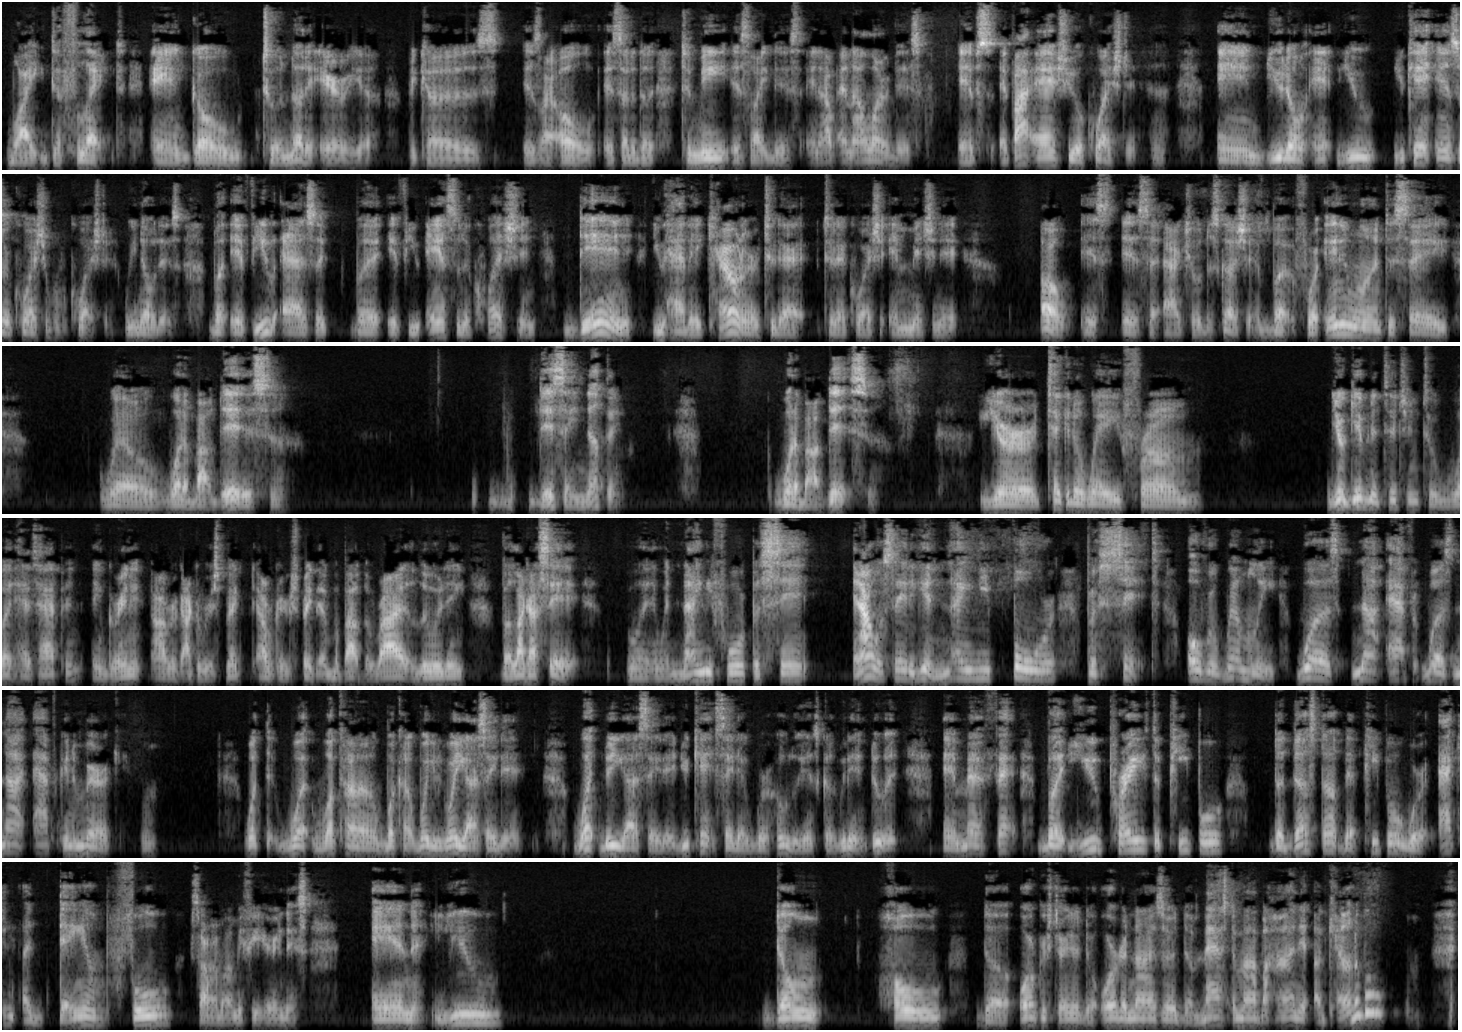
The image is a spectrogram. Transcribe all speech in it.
like deflect and go to another area because it's like oh instead of the to me it's like this and I and I learned this if if I ask you a question and you don't you you can't answer a question with a question. We know this. But if you ask a but if you answer the question then you have a counter to that to that question and mention it. Oh it's it's an actual discussion. But for anyone to say well what about this? This ain't nothing. What about this you're taking away from you're giving attention to what has happened, and granted, I, I can respect I can respect that about the riot, looting, but like I said, when when ninety four percent, and I will say it again, ninety four percent overwhelmingly was not Afri- was not African American. Hmm. What the, what what kind of what kind what, what you gotta say then? What do you gotta say then? You can't say that we're hooligans because we didn't do it. And matter of fact, but you praise the people, the dust up that people were acting a damn fool. Sorry, mom, if you're hearing this, and you don't hold the orchestrator, the organizer, the mastermind behind it accountable?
